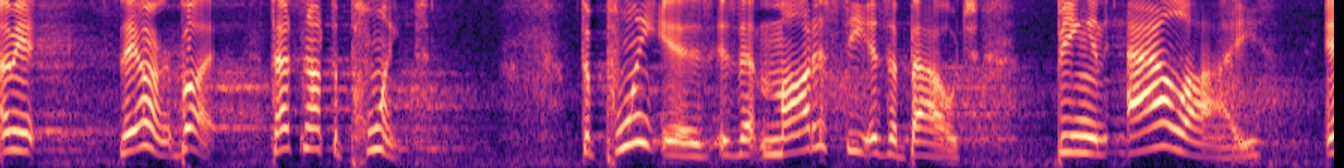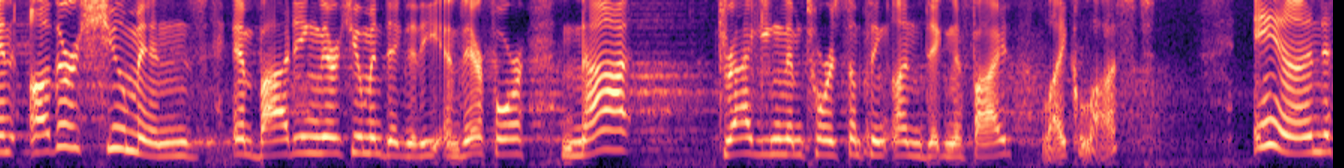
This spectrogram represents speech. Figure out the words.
I mean, they are, but that's not the point. The point is, is that modesty is about being an ally in other humans embodying their human dignity and therefore not dragging them towards something undignified like lust and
